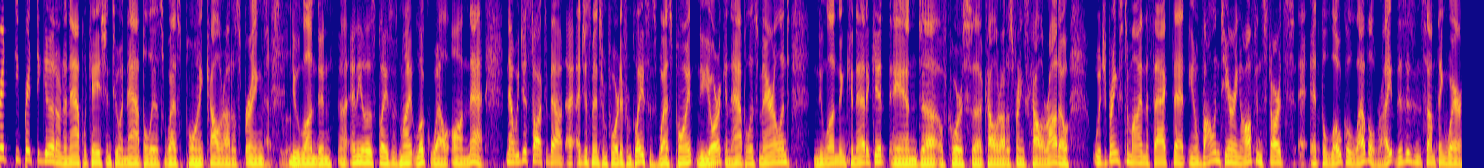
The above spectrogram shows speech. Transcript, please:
pretty pretty good on an application to Annapolis, West Point, Colorado Springs, Absolutely. New London. Uh, any of those places might look well on that. Now we just talked about. I, I, just mentioned four different places: West Point, New York, Annapolis, Maryland, New London, Connecticut, and uh, of course uh, Colorado Springs, Colorado. Which brings to mind the fact that you know volunteering often starts at the local level. Right. This isn't something where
